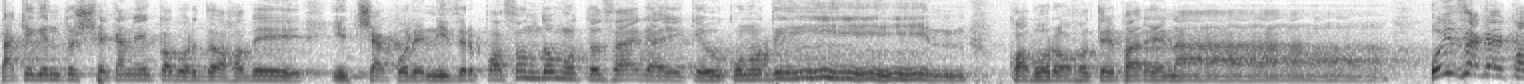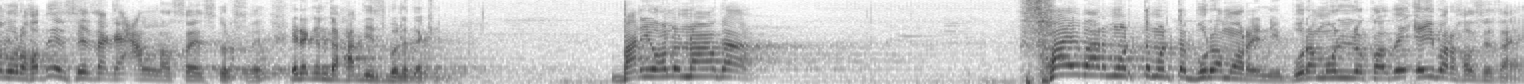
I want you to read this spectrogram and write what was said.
তাকে কিন্তু সেখানে কবর দেওয়া হবে। ইচ্ছা করে নিজের পছন্দ মতো জায়গায় কেউ কোনো দিন কবরও হতে পারে না। ওই জায়গায় কবর হবে সে জায়গায় আল্লাহ চয়েস করছে। এটা কিন্তু হাদিস বলে দেখেন। বাড়ি হলো নওগাঁ। ছয়বার মরতে মরতে বুড়া মরেনি। বুড়া মূল্য কবে? এইবার হজে যায়।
